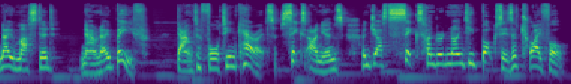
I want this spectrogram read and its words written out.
No mustard, now no beef. Down to 14 carrots, 6 onions, and just 690 boxes of trifle.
